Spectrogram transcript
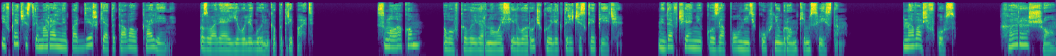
и в качестве моральной поддержки атаковал колени, позволяя его легонько потрепать. С молоком ловко вывернула Сильва ручку электрической печи, не дав чайнику заполнить кухню громким свистом. «На ваш вкус». «Хорошо»,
